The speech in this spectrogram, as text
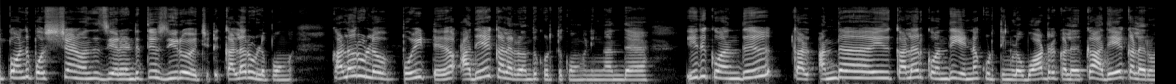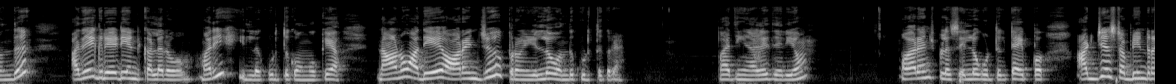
இப்போ வந்து பொசிஷன் வந்து ரெண்டுத்தையும் ஜீரோ வச்சுட்டு கலர் உள்ளே போங்க. கலர் உள்ளே போயிட்டு அதே கலர் வந்து கொடுத்துக்கோங்க. நீங்கள் அந்த இதுக்கு வந்து கல் அந்த இது கலருக்கு வந்து என்ன கொடுத்தீங்களோ பார்டர் கலருக்கு அதே கலர் வந்து அதே கிரேடியன்ட் கலர் மாதிரி இதில் கொடுத்துக்கோங்க ஓகேயா நானும் அதே ஆரஞ்சு அப்புறம் எல்லோ வந்து கொடுத்துக்கிறேன். பார்த்தீங்கனாலே தெரியும். ஆரஞ்சு ப்ளஸ் எல்லோ கொடுத்துக்கிட்டா இப்போ அட்ஜஸ்ட் அப்படின்ற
